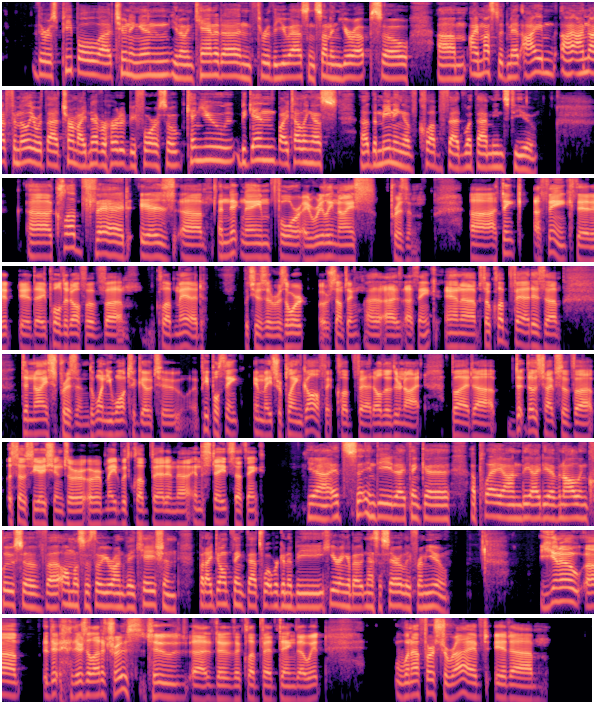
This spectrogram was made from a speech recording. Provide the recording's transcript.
There's people uh, tuning in, you know, in Canada and through the U.S. and some in Europe. So um, I must admit, I'm I'm not familiar with that term. I'd never heard it before. So can you begin by telling us uh, the meaning of Club Fed, what that means to you? Uh, Club Fed is uh, a nickname for a really nice prison. Uh, I think I think that it, it, they pulled it off of um, Club Med, which is a resort or something. Uh, I, I, think, and uh, so Club Fed is uh, the nice prison, the one you want to go to. People think inmates are playing golf at Club Fed, although they're not. But uh, th- those types of uh, associations are, are, made with Club Fed in in the states. I think. Yeah, it's indeed, I think, a, a play on the idea of an all inclusive, uh, almost as though you're on vacation. But I don't think that's what we're going to be hearing about necessarily from you. You know, uh, there, there's a lot of truth to uh, the the Club Fed thing, though. It when I first arrived, it um,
